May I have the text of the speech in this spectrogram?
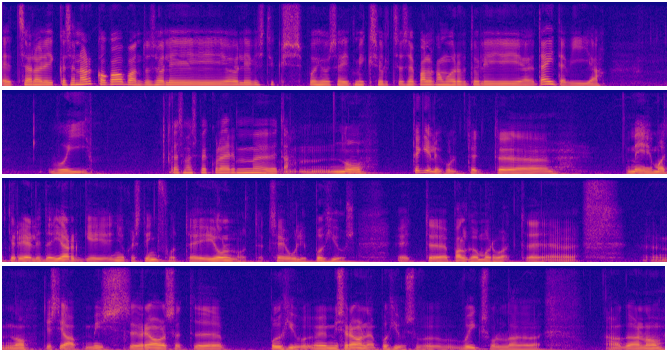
et seal oli ikka see narkokaubandus oli, oli vist üks põhjuseid, miks üldse see palgamõrv tuli täide viia. Või? Kas me spekuleerime mööda? noh, tegelikult, et äh, meie materjalide järgi niisugust infot ei olnud, et see oli põhjus, et äh, palgamõrvad, äh, noh, kes teab, mis reaalsed põhju-, mis reaalne põhjus võiks olla, aga noh,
